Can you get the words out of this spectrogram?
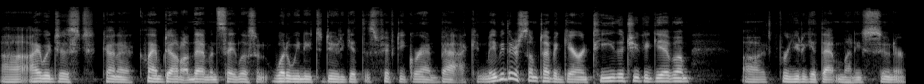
uh, I would just kind of clamp down on them and say, listen, what do we need to do to get this 50 grand back? And maybe there's some type of guarantee that you could give them uh, for you to get that money sooner.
